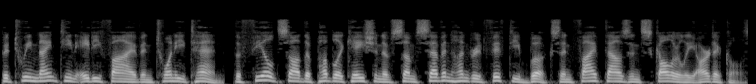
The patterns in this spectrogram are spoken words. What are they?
Between 1985 and 2010, the field saw the publication of some 750 books and 5,000 scholarly articles.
